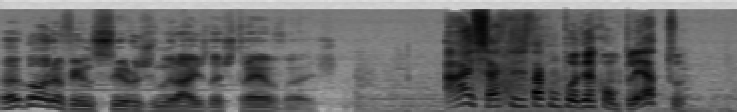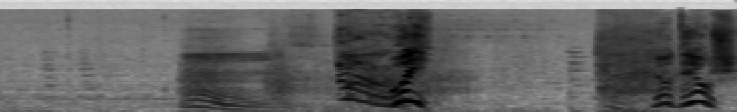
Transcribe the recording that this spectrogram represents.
Agora vencer os generais das trevas. Ai, será que ele está com o poder completo? Hum... Ui! Meu Deus!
